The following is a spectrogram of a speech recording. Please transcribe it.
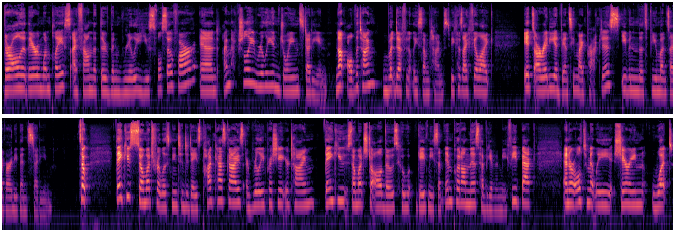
they're all there in one place. I found that they've been really useful so far, and I'm actually really enjoying studying. Not all the time, but definitely sometimes, because I feel like it's already advancing my practice, even the few months I've already been studying. So, Thank you so much for listening to today's podcast, guys. I really appreciate your time. Thank you so much to all of those who gave me some input on this, have given me feedback and are ultimately sharing what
